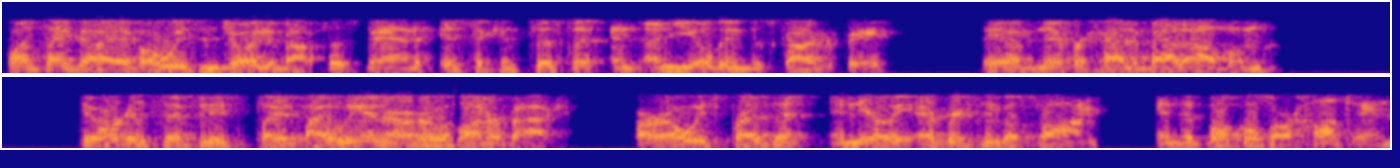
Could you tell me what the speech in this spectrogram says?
One thing that I have always enjoyed about this band is the consistent and unyielding discography. They have never had a bad album. The organ symphonies played by Leonardo Lauterbach are always present in nearly every single song, and the vocals are haunting.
